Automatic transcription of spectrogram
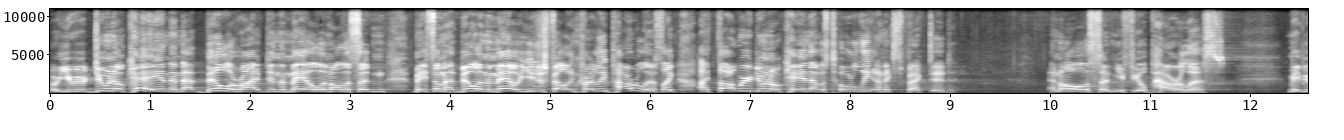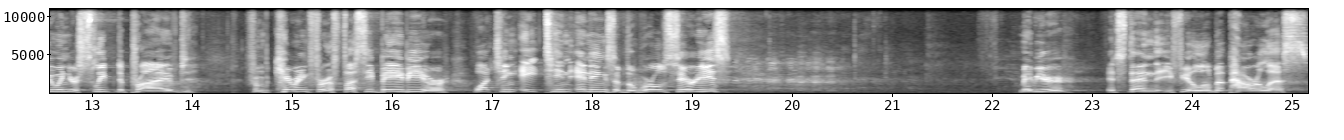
or you were doing okay, and then that bill arrived in the mail, and all of a sudden, based on that bill in the mail, you just felt incredibly powerless. Like, I thought we were doing okay, and that was totally unexpected. And all of a sudden, you feel powerless. Maybe when you're sleep deprived from caring for a fussy baby or watching 18 innings of the World Series. Maybe you're it's then that you feel a little bit powerless.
